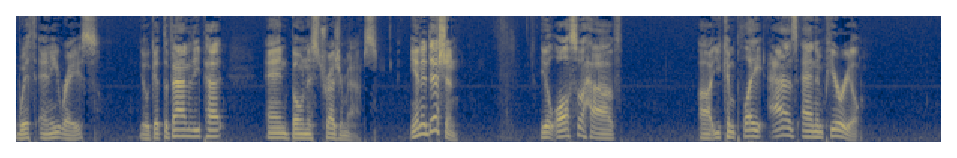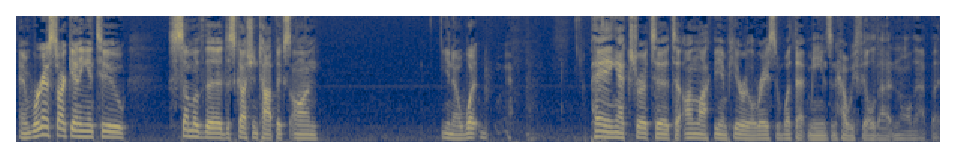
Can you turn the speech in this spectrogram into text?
with any race. You'll get the vanity pet and bonus treasure maps. In addition, you'll also have uh, you can play as an imperial, and we're going to start getting into some of the discussion topics on you know what paying extra to to unlock the imperial race and what that means and how we feel about it and all that. But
